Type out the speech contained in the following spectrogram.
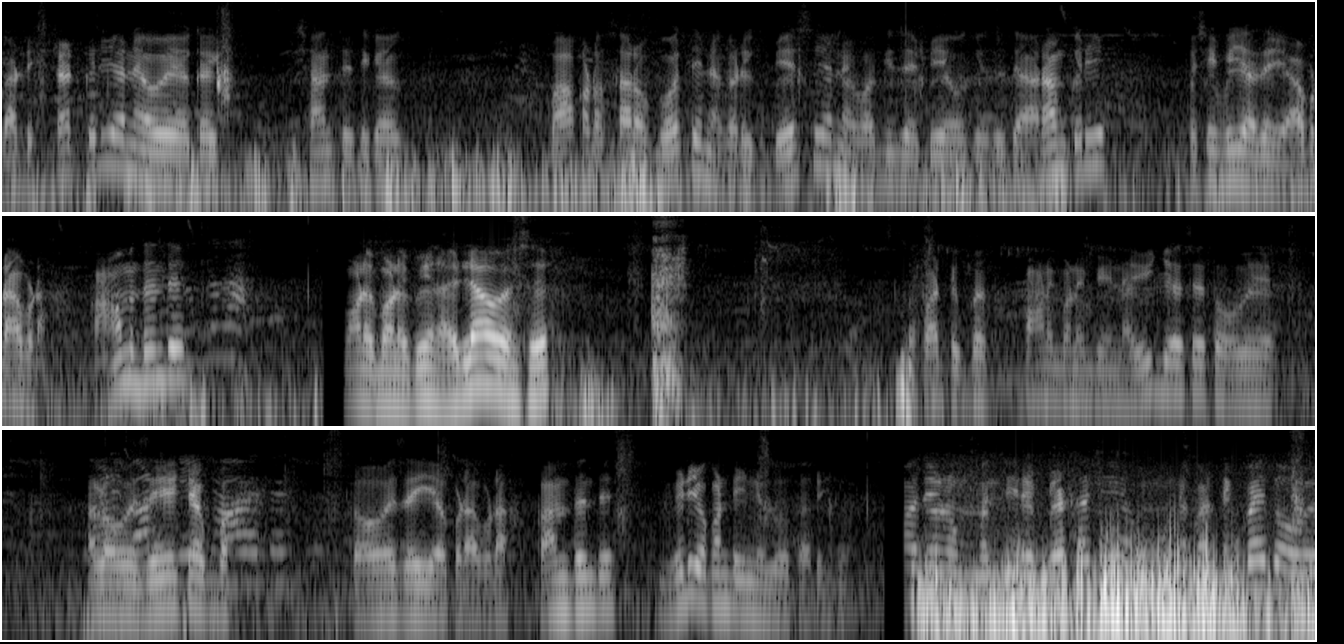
ગાડી સ્ટાર્ટ કરીએ અને હવે કંઈક શાંતિથી કંઈક બાકડો સારો ગોતીને ઘડીક બેસીએ અને વાગી જાય બે વાગ્યા સુધી આરામ કરીએ. પછી બીજા જઈએ આપણા આપણા કામ ધંધે. પાણી પાણી પીને હલ્યા આવે છે. તો કાર્તિકભાઈ પાણી પાણી પીને આવી ગયા છે, તો હવે હાલો, હવે જઈએ ક્યાંક તો હવે જઈએ આપણા આપણા કામ ધંધે. વીડિયો કન્ટિન્યુ જોતા રહીશું. મહાદેવનું મંદિરે બેઠા છીએ હું અને કાર્તિકભાઈ, તો હવે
